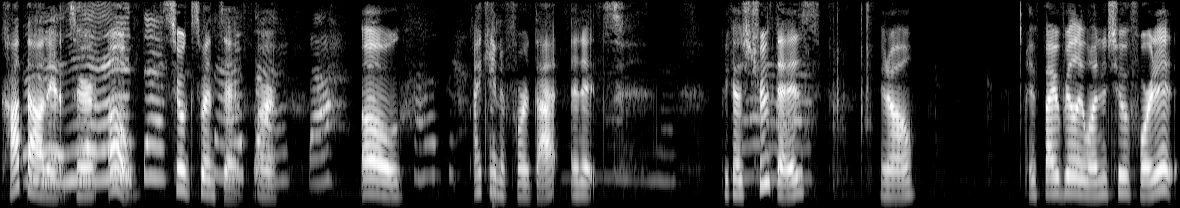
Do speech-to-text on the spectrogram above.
cop out answer. Oh, it's too expensive or oh, I can't afford that. And it's because truth is, you know, if I really wanted to afford it,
